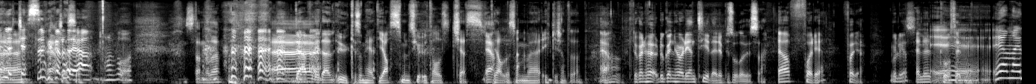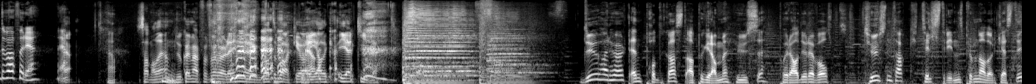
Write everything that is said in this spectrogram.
Eller chess, som vi kaller det. Ja. Stemmer det? Det er fordi det er en uke som het jazz, men det skulle uttales chess Ja. til alle som eh, ikke skjønte den. ja. du, kan høre, du kan høre det i en tidligere episode av Huset. Ja, forrige. Forrige. Muligens. Eller to siden. Eh, ja, nei, det var forrige. Ja. Samme det. Du kan i hvert fall få høre den. Gå tilbake og, i, i arkivet. Du har hørt en podkast av programmet Huset på Radio Revolt. Tusen takk til Stridens Promenadeorkester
